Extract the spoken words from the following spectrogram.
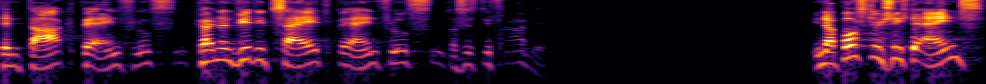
den Tag beeinflussen? Können wir die Zeit beeinflussen? Das ist die Frage. In Apostelgeschichte 1,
